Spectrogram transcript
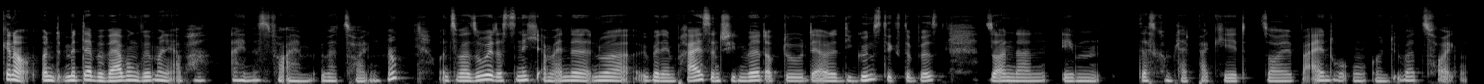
Genau, und mit der Bewerbung will man ja aber eines vor allem überzeugen. Ne? Und zwar so, dass nicht am Ende nur über den Preis entschieden wird, ob du der oder die günstigste bist, sondern eben das Komplettpaket soll beeindrucken und überzeugen.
